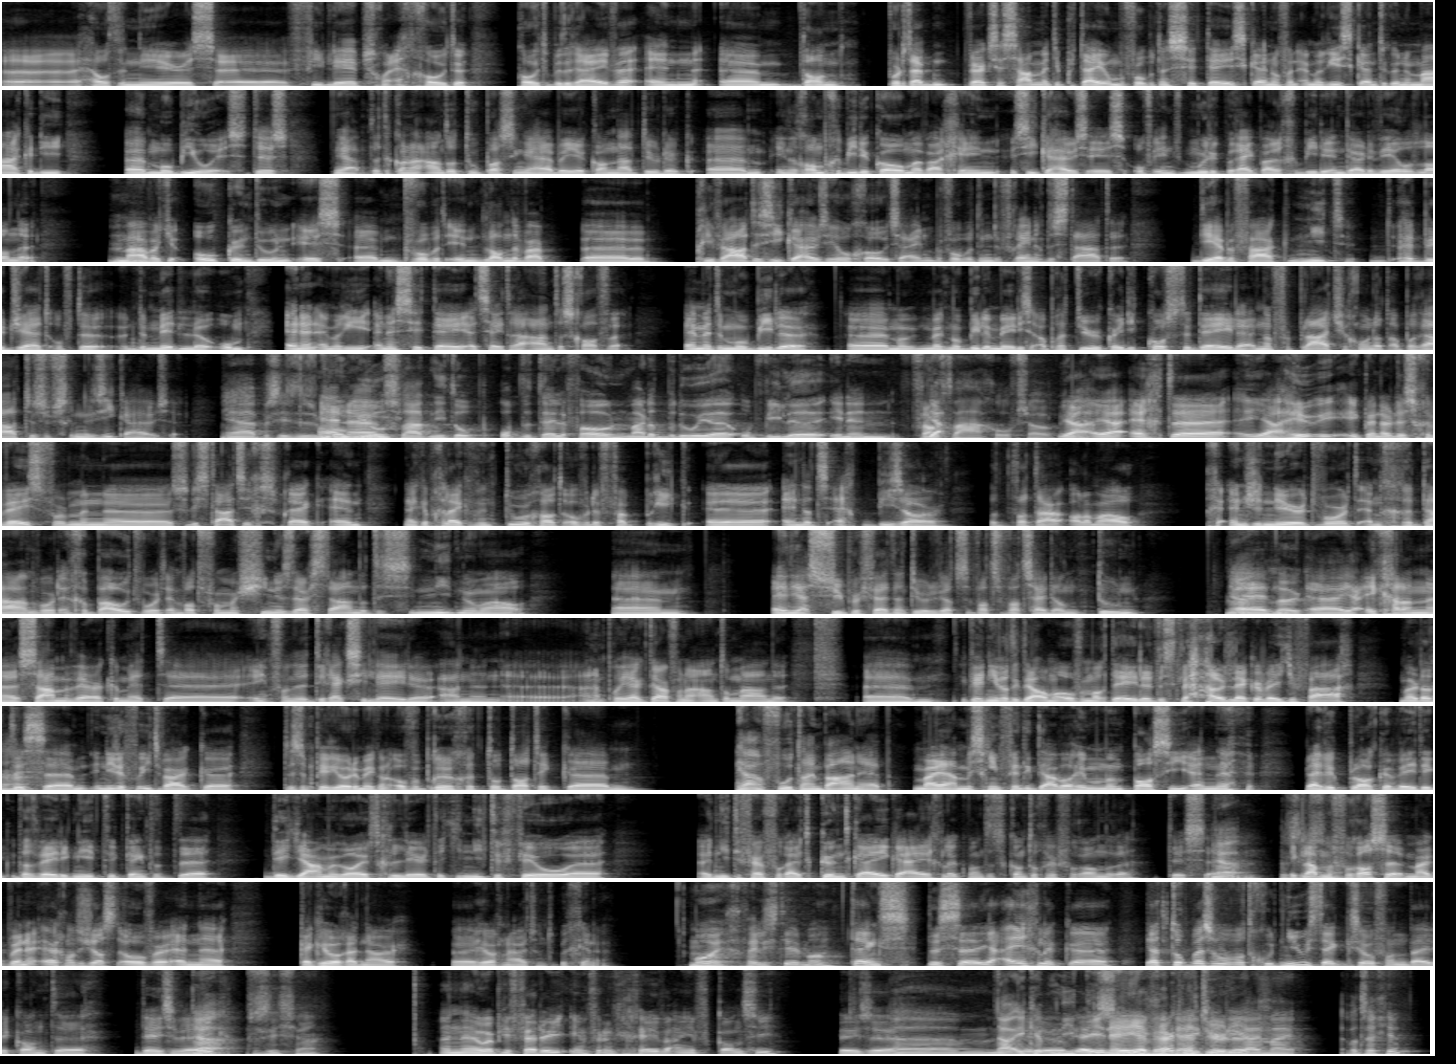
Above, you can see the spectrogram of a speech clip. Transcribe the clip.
Healthineers, Philips, gewoon echt grote, grote bedrijven. En um, dan zij, werkt zij samen met die partijen om bijvoorbeeld een CT-scan of een MRI-scan te kunnen maken die uh, mobiel is. Dus ja, dat kan een aantal toepassingen hebben. Je kan natuurlijk um, in rampgebieden komen waar geen ziekenhuis is of in moeilijk bereikbare gebieden in derde wereldlanden. Mm. Maar wat je ook kunt doen is um, bijvoorbeeld in landen waar uh, private ziekenhuizen heel groot zijn, bijvoorbeeld in de Verenigde Staten. Die hebben vaak niet het budget of de, de middelen om en een MRI en een CT, et cetera, aan te schaffen. En met een mobiele, uh, met mobiele medische apparatuur kun je die kosten delen. En dan verplaats je gewoon dat apparaat tussen verschillende ziekenhuizen. Ja, precies. Dus en, mobiel um, slaat niet op, op de telefoon, maar dat bedoel je op wielen in een vrachtwagen ja. of zo. Ja, ja. ja echt. Uh, ja, heel, ik ben daar dus geweest voor mijn uh, sollicitatiegesprek. En nou, ik heb gelijk even een tour gehad over de fabriek. Uh, en dat is echt bizar. Dat, wat daar allemaal geëngineerd wordt en gedaan wordt en gebouwd wordt. En wat voor machines daar staan, dat is niet normaal. Um, en ja, super vet natuurlijk dat, wat, wat zij dan doen. Ja, en, leuk. Uh, ja, ik ga dan uh, samenwerken met uh, een van de directieleden aan een, aan een project daar van een aantal maanden. Um, ik weet niet wat ik daar allemaal over mag delen, dus ik hou het lekker een beetje vaag. Maar dat Ja. is um, in ieder geval iets waar ik dus een periode mee kan overbruggen totdat ik um, ja, een fulltime baan heb. Maar ja, misschien vind ik daar wel helemaal mijn passie en blijf ik plakken, weet ik, dat weet ik niet. Ik denk dat dit jaar me wel heeft geleerd dat je niet te veel uh, niet te ver vooruit kunt kijken eigenlijk, want het kan toch weer veranderen. Dus uh, Ja, ik laat me verrassen, maar ik ben er erg enthousiast over en uh, kijk heel erg, naar, heel erg naar uit om te beginnen. Mooi, gefeliciteerd man. Thanks. Dus ja, eigenlijk ja, toch best wel wat goed nieuws, denk ik zo van beide kanten deze week. Ja, precies ja. En hoe heb je verder invulling gegeven aan je vakantie? Deze, Um, nou, ik heb niet ja, nee, jij werkt natuurlijk. jij mij... Wat zeg je?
